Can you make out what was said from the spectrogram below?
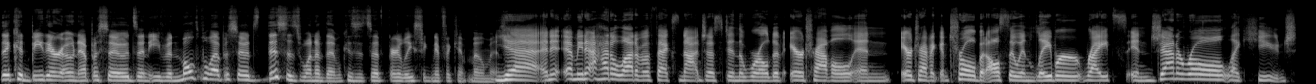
that could be their own episodes and even multiple episodes. This is one of them because it's a fairly significant moment. Yeah, and it, I mean, it had a lot of effects not just in the world of air travel and air traffic control, but also in labor rights in general, like huge.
